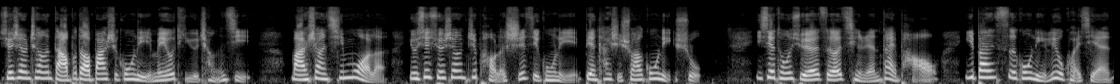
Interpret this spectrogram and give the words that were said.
学生称达不到八十公里没有体育成绩。马上期末了，有些学生只跑了十几公里便开始刷公里数，一些同学则请人代跑，一般四公里六块钱。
